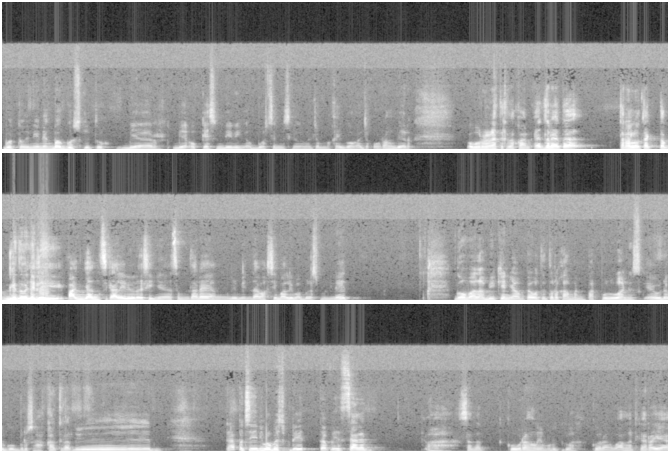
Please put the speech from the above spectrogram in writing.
butuh ini yang bagus gitu. Biar biar oke okay sendiri nggak bosen segala macam. Makanya gue ngajak orang biar obrolannya tertekan eh ternyata terlalu tektok gitu jadi panjang sekali durasinya. Sementara yang diminta maksimal 15 menit. Gue malah bikin nyampe waktu itu rekaman 40-an ya udah gue berusaha cut cutin dapat sih 15 menit tapi sangat wah sangat kurang lah menurut gue kurang banget karena ya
